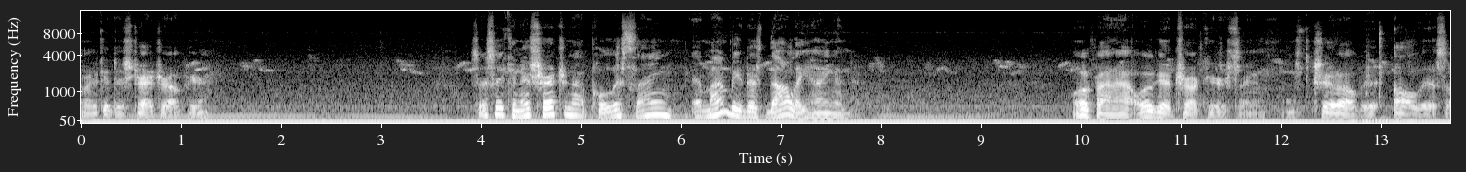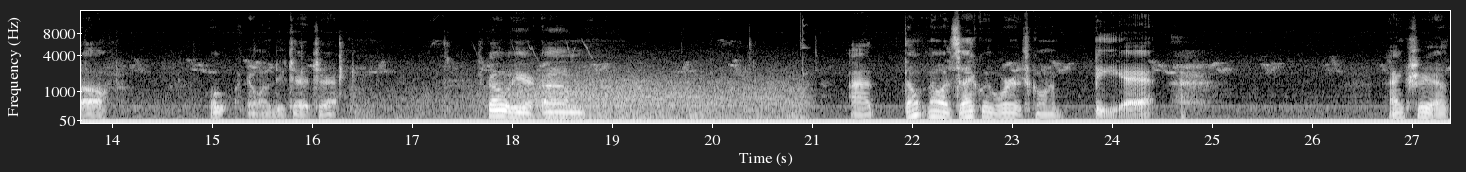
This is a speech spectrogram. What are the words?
Let me get this tractor up here. So say, can this tractor not pull this thing? It might be this dolly hanging. We'll find out. We'll get a truck here soon. Let's shut off it, all this off. Oh, I don't want to detach that Let's go over here. Um, I don't know exactly where it's going to be at. Actually, I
